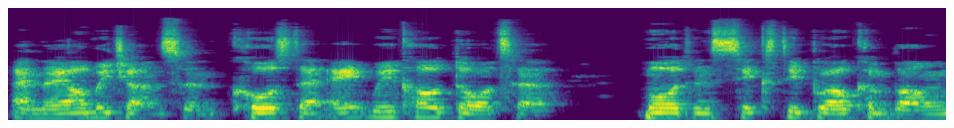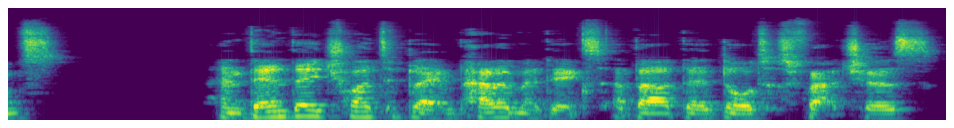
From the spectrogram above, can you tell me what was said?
and Naomi Johnson caused their eight-week-old daughter more than 60 broken bones. And then they tried to blame paramedics about their daughter's fractures.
